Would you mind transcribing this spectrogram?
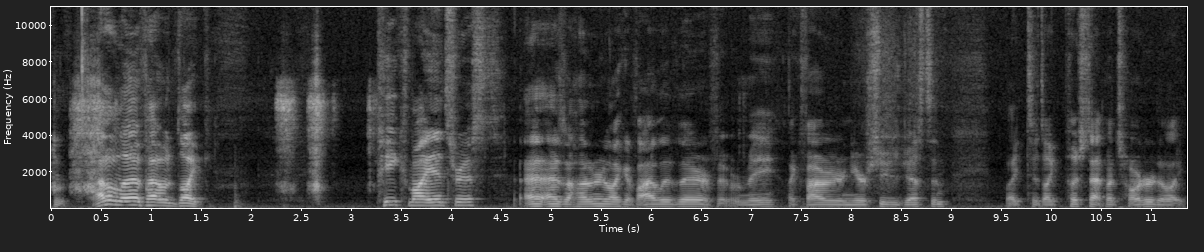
Hmm. I don't know if that would like pique my interest. as a hunter, like if I lived there, if it were me, like if I were in your shoes, Justin, like to like push that much harder to like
